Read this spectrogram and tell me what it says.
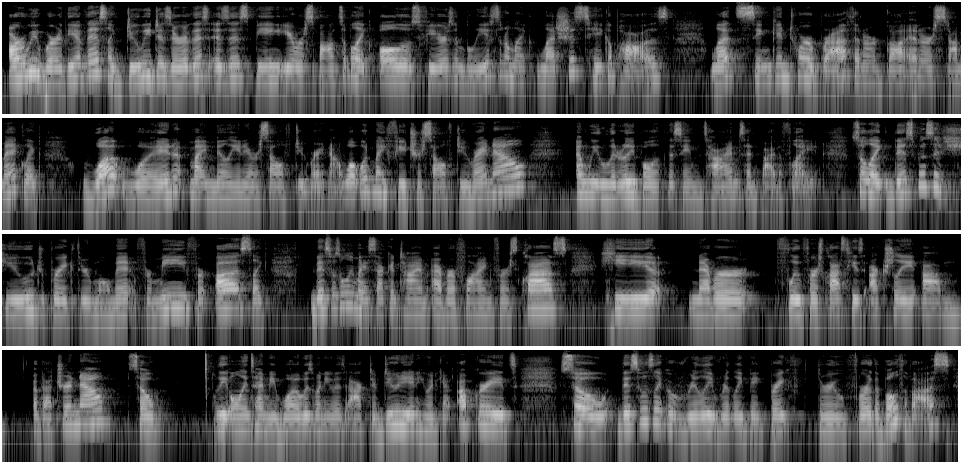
are we worthy of this? Like do we deserve this? Is this being irresponsible? Like all those fears and beliefs. And i'm like let's just take a pause. Let's sink into our breath and our gut and our stomach. Like what would my millionaire self do right now? What would my future self do right now and we literally both at the same time said buy the flight. So like this was a huge breakthrough moment for me, for us. Like this was only my second time ever flying first class. He never flew first class. He's actually um, a veteran now. So the only time he would was when he was active duty and he would get upgrades. So this was like a really, really big breakthrough for the both of us.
